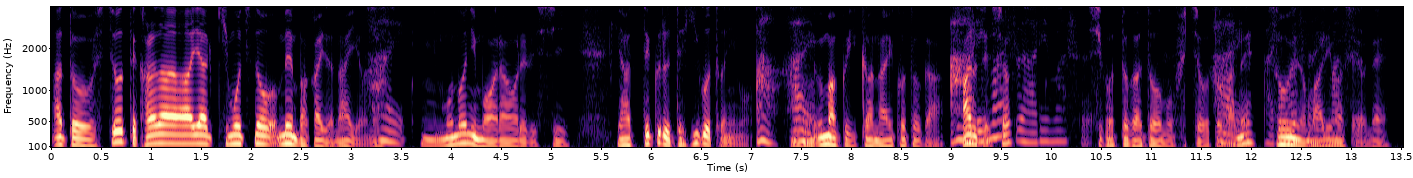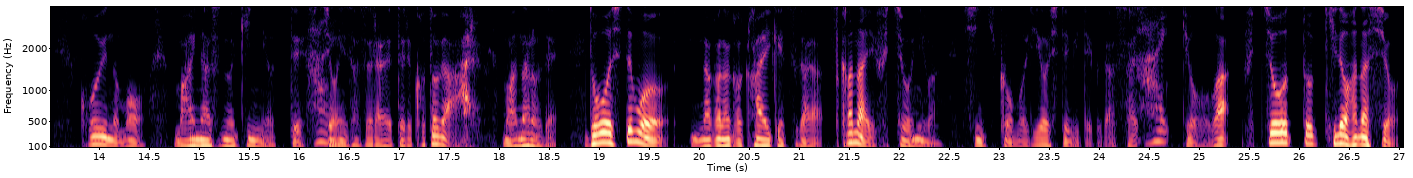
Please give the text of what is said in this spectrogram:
あと不調って体や気持ちの面ばかりじゃないよね、はい。うん物にも現れるしやってくる出来事にも、あはい、うんうまくいかないことがああるでしょ？ありますあります。仕事がどうも不調とかね、はいそういうのもありますよね。こういうのもマイナスの気によって不調にさせられてることがある、まあなのでどうしてもなかなか解決がつかない不調にはうん新機構も利用してみてください、はい。今日は不調と気の話を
